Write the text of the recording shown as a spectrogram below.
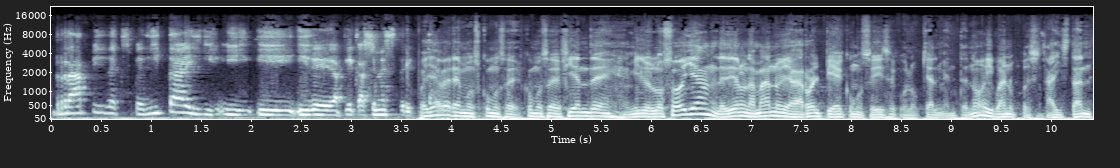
rápida, expedita y, de aplicación estricta. Pues ya veremos cómo se, cómo se defiende Emilio Lozoya, le dieron la mano y agarró el pie, como se dice coloquialmente, ¿no? Y bueno, pues ahí están,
